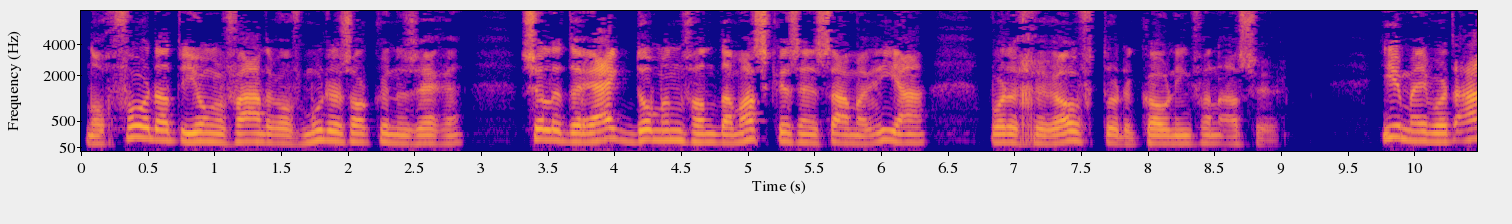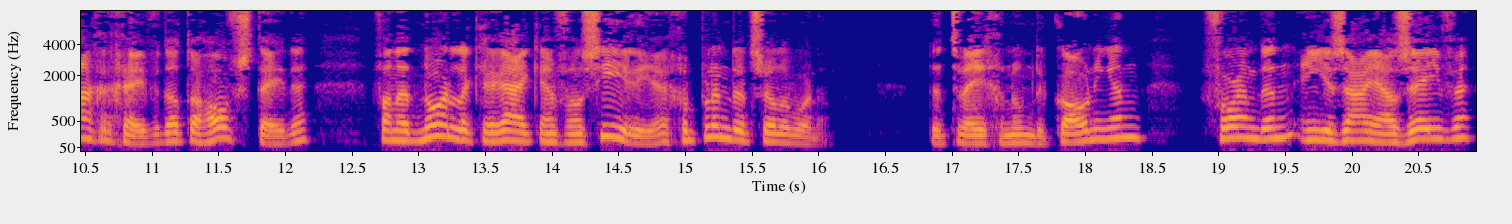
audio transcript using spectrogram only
Nog voordat de jonge vader of moeder zal kunnen zeggen, zullen de rijkdommen van Damascus en Samaria worden geroofd door de koning van Assur. Hiermee wordt aangegeven dat de hoofdsteden van het noordelijke rijk en van Syrië geplunderd zullen worden. De twee genoemde koningen vormden in Jesaja 7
